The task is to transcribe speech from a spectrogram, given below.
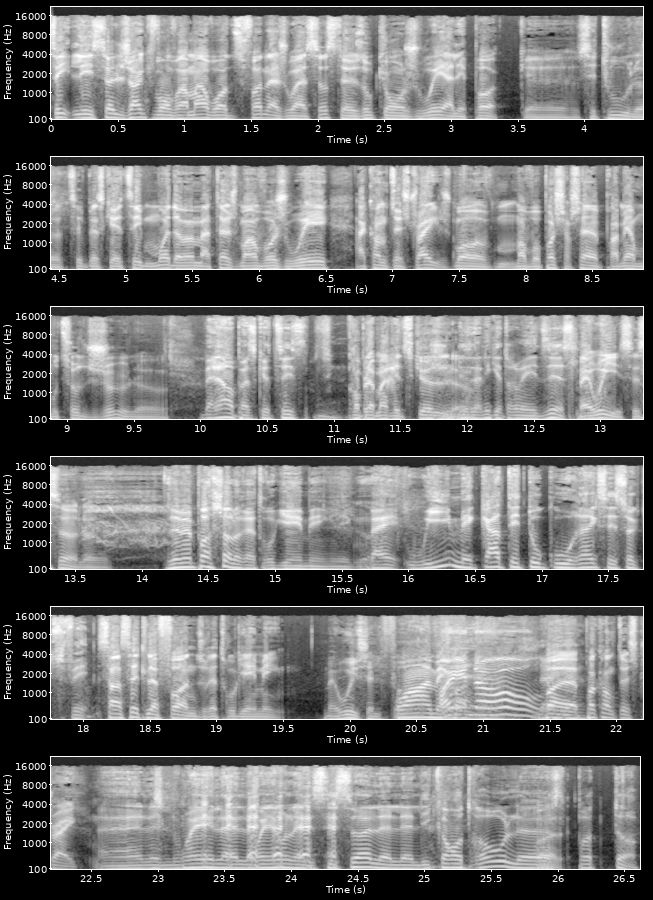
sais, les seuls gens qui vont vraiment avoir du fun à jouer à ça, c'est eux autres qui ont joué à l'époque. Euh, c'est tout, là. tu sais, Parce que tu sais, moi, demain matin, je m'en vais jouer à Counter-Strike. Je m'en m'en vais pas chercher la première mouture du jeu. Là. Ben non, parce que tu sais, c'est Complètement ridicule. là. des années 90. là. Ben oui, c'est ça. Là. Vous aimez pas ça, le rétro gaming, les gars? Ben oui, mais quand t'es au courant que c'est ça que tu fais. Censé être le fun du rétro gaming. Ben oui, c'est le fun. Ouais, mais Ouais, bon, non! le- Pas, pas Counter-Strike. euh, loin, le- c'est ça, le- le- les contrôles, euh, Ouais. c'est pas top.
